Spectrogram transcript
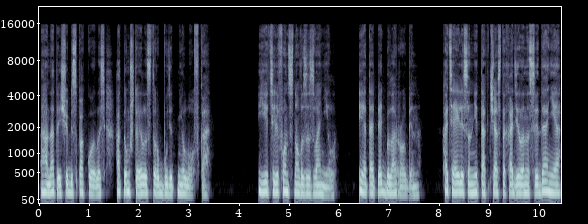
А она-то еще беспокоилась о том, что Элистеру будет неловко. Ее телефон снова зазвонил. И это опять была Робин. Хотя Элисон не так часто ходила на свидания,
